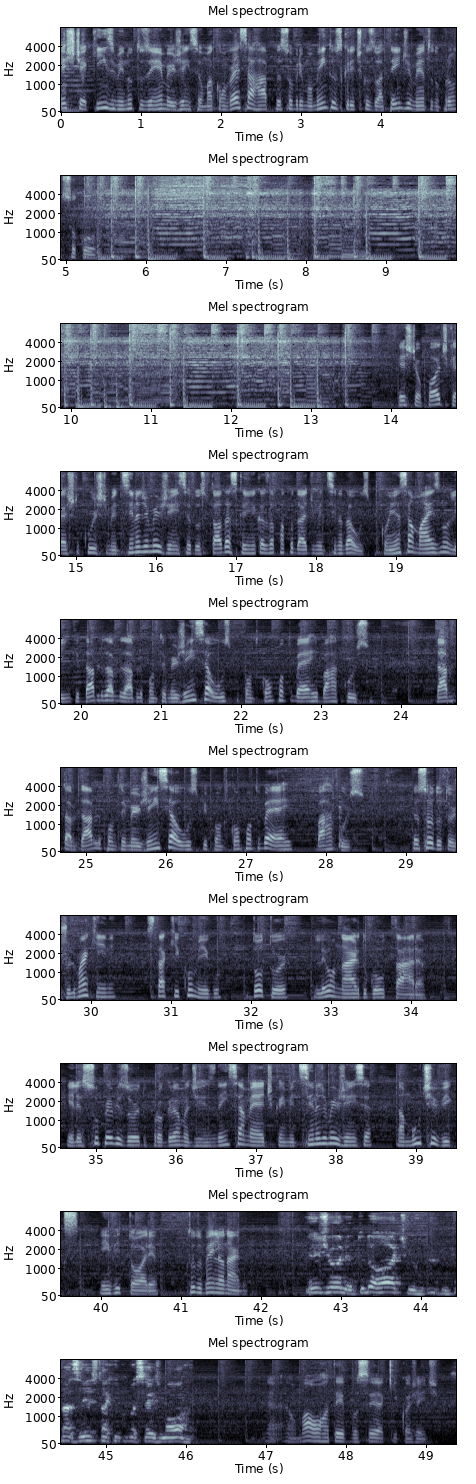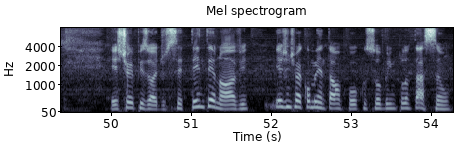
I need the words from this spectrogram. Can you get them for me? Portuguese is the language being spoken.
Este é 15 Minutos em Emergência, uma conversa rápida sobre momentos críticos do atendimento no pronto-socorro. Este é o podcast do curso de Medicina de Emergência do Hospital das Clínicas da Faculdade de Medicina da USP. Conheça mais no link www.emergenciausp.com.br/curso www.emergenciausp.com.br/curso. Eu sou o Dr. Júlio Marchini, está aqui comigo o Dr. Leonardo Goltara. Ele é supervisor do programa de residência médica em medicina de emergência da Multivix em Vitória. Tudo bem, Leonardo? Ei, Júlio, tudo ótimo. Um prazer estar aqui com vocês, uma honra. É uma honra ter você aqui com a gente. Este é o episódio 79 e a gente vai comentar um pouco sobre implantação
